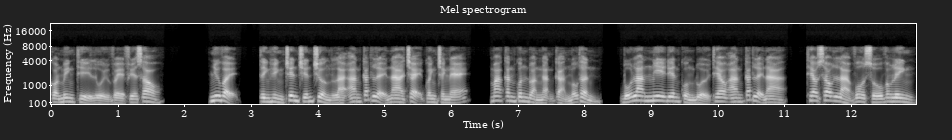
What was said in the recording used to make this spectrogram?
còn Minh thì lùi về phía sau. Như vậy, tình hình trên chiến trường là An Cắt Lệ Na chạy quanh tranh né, ma căn quân đoàn ngăn cản mẫu thần, bố Lan Ni điên cuồng đuổi theo An Cắt Lệ Na, theo sau là vô số vong linh,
